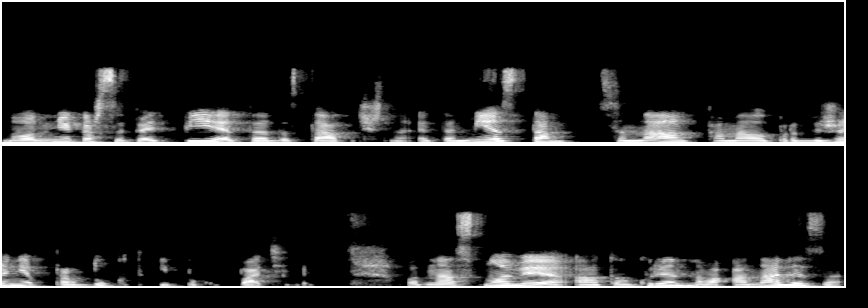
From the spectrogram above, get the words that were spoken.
Но мне кажется, 5P это достаточно. Это место, цена, каналы продвижения, продукт и покупатели. Вот на основе а, конкурентного анализа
